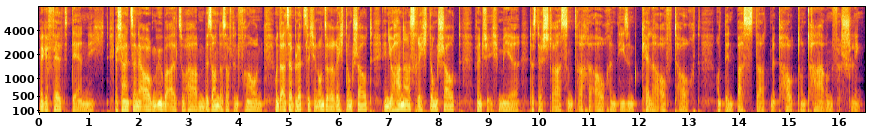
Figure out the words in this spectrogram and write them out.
Mir gefällt der nicht. Er scheint seine Augen überall zu haben, besonders auf den Frauen. Und als er plötzlich in unsere Richtung schaut, in Johannas Richtung schaut, wünsche ich mir, dass der Straßendrache auch in diesem Keller auftaucht und den Bastard mit Haut und Haaren verschlingt.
